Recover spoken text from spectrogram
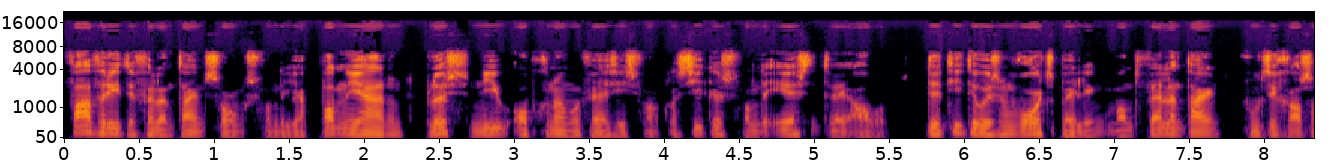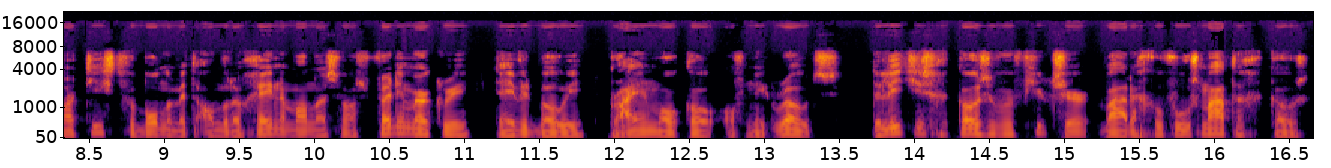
favoriete Valentine songs van de Japanjaren plus nieuw opgenomen versies van klassiekers van de eerste twee albums. De titel is een woordspeling, want Valentine voelt zich als artiest verbonden met androgene mannen zoals Freddie Mercury, David Bowie, Brian Molko of Nick Rhodes. De liedjes gekozen voor Future waren gevoelsmatig gekozen,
